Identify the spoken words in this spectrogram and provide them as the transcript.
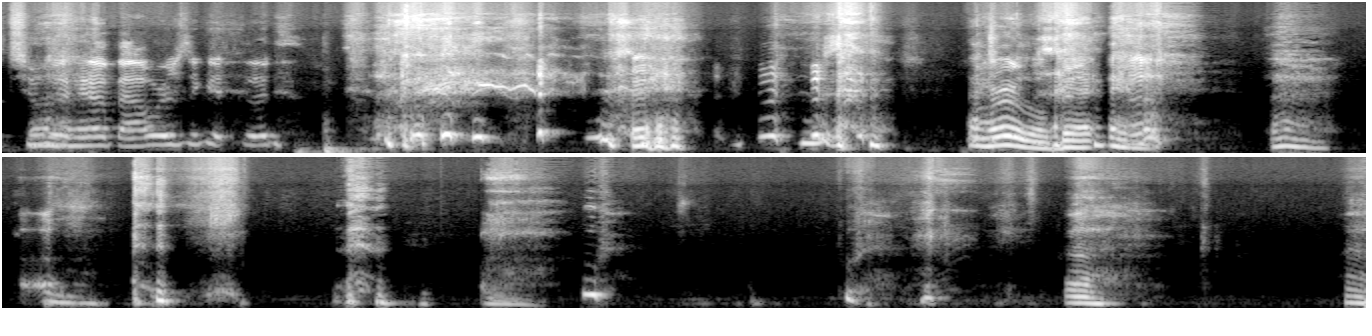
two and a half hours to get good. I heard a little bit. Uh, uh.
